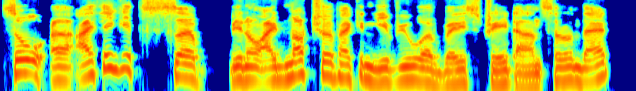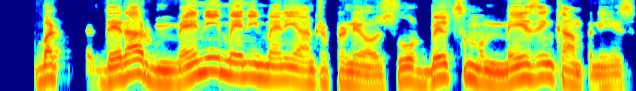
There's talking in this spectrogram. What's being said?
So uh, I think it's, uh, you know, I'm not sure if I can give you a very straight answer on that. But there are many, many, many entrepreneurs who have built some amazing companies,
